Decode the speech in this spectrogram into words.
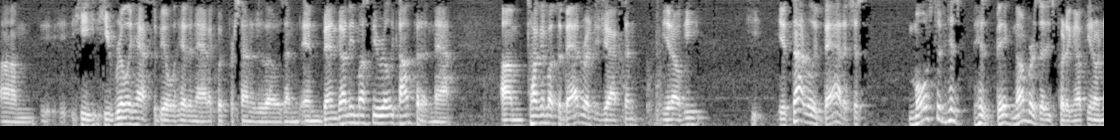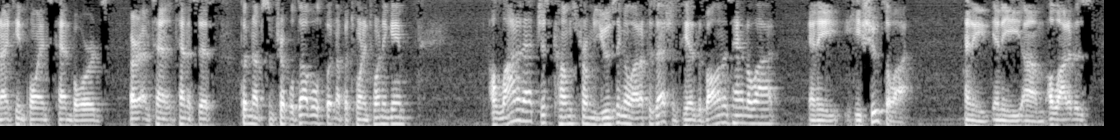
Um, he he really has to be able to hit an adequate percentage of those, and and Van Gundy must be really confident in that. Um, talking about the bad Reggie Jackson, you know he he it's not really bad. It's just most of his his big numbers that he's putting up. You know, 19 points, 10 boards, or um, 10, 10 assists, putting up some triple doubles, putting up a 20-20 game a lot of that just comes from using a lot of possessions. He has the ball in his hand a lot, and he, he shoots a lot, and he and he um, a lot of his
